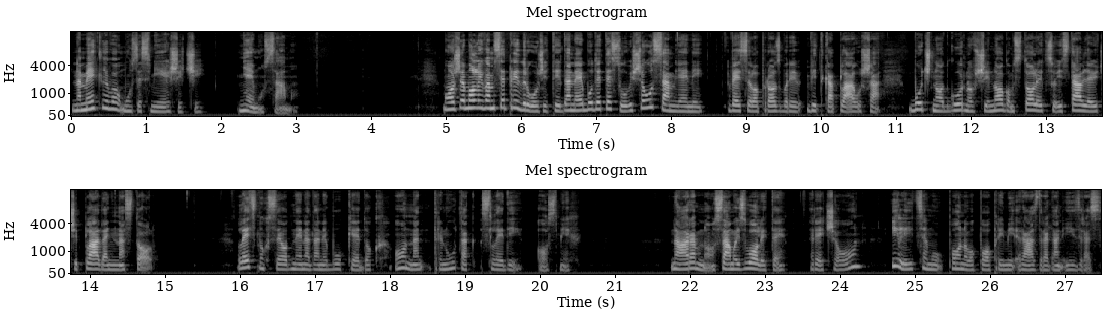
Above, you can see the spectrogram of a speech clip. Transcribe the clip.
nametljivo mu se smiješići, njemu samo. Možemo li vam se pridružiti da ne budete suviše usamljeni? Veselo prozbori Vitka Plauša, bučno odgurnuvši nogom stolicu i stavljajući pladanj na stol. Lecnuh se od nenadane buke dok on na trenutak sledi osmijeh. Naravno, samo izvolite, reče on i lice mu ponovo poprimi razdragan izraz.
